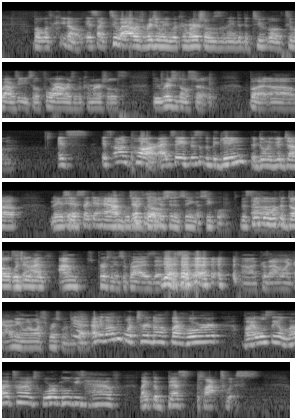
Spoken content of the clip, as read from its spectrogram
But with you know, it's like two hours originally with commercials, and they did the two well two hours each, so four hours with commercials, the original show. But um, it's it's on par. I'd say if this is the beginning, they're doing a good job. And then you see a second half I'm with definitely interested in seeing a sequel. the sequel with Uh, adults, which I, I'm personally surprised that I said that. yeah. because I'm like I didn't even want to watch the first one. Yeah, but- I mean, a lot of people are turned off by horror, but I will say a lot of times horror movies have like the best plot twists,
